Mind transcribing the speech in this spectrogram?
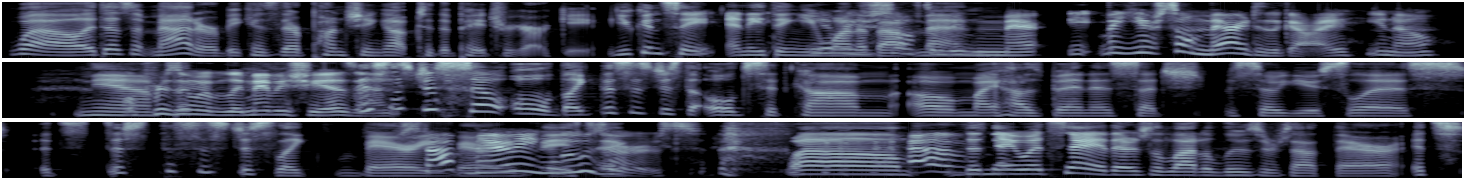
Well, it doesn't matter because they're punching up to the patriarchy. You can say anything you Yeah, want about have men. mar- but you're still married to the guy, you know. Yeah, but presumably, maybe she isn't. this is just so old. Like this is just the old sitcom. Oh, my husband is such so useless. It's just this is just like very Stop very marrying basic. losers. Well, Have- then they would say there's a lot of losers out there. It's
